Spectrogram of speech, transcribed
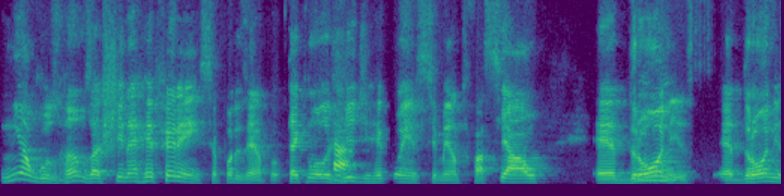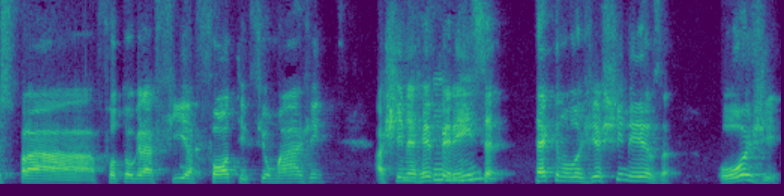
em, alguns ramos, a China é referência. Por exemplo, tecnologia tá. de reconhecimento facial, é, drones, uhum. é, drones para fotografia, foto e filmagem. A China é uhum. referência uhum. tecnologia chinesa. Hoje,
